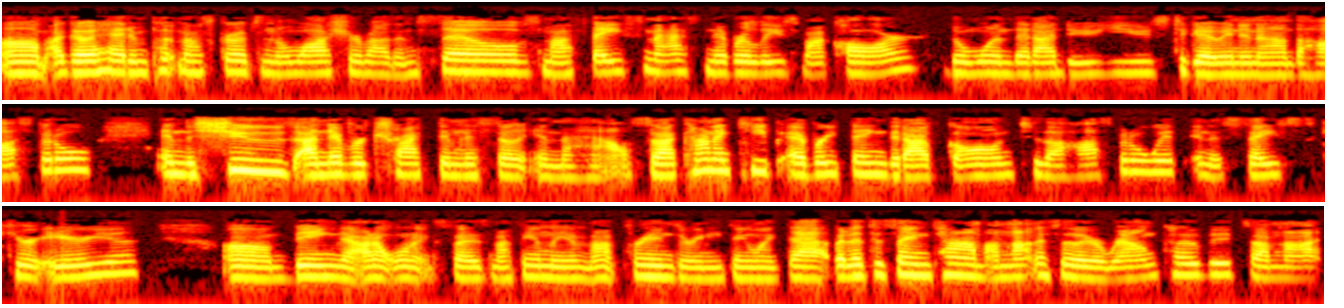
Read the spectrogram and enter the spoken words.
um, I go ahead and put my scrubs in the washer by themselves. My face mask never leaves my car, the one that I do use to go in and out of the hospital. And the shoes, I never track them necessarily in the house. So I kind of keep everything that I've gone to the hospital with in a safe, secure area, um, being that I don't want to expose my family and my friends or anything like that. But at the same time, I'm not necessarily around COVID, so I'm not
